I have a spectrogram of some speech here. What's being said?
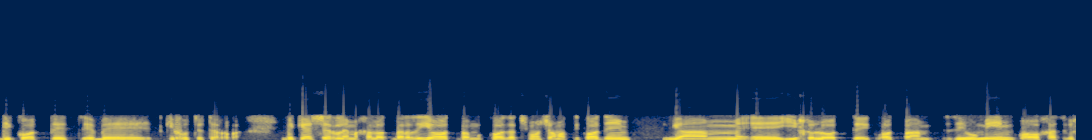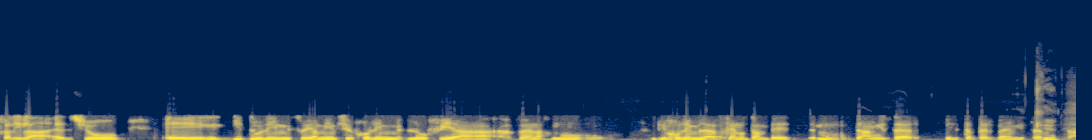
ובדיקות בתקיפות יותר רבה. בקשר למחלות ברריות, במוקוזה, כמו שאמרתי קודם, גם אה, יכולות, אה, עוד פעם, זיהומים, או חס וחלילה איזשהו אה, גידולים מסוימים שיכולים להופיע ואנחנו יכולים לאבחן אותם מוקדם יותר ולטפל בהם יותר כן. מוקדם.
